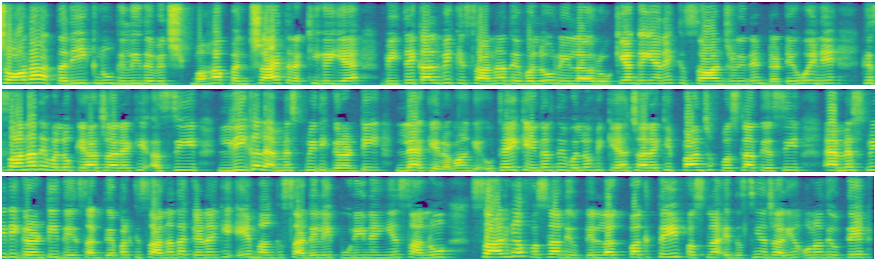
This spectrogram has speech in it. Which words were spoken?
14 ਤਰੀਕ ਨੂੰ ਦਿੱਲੀ ਦੇ ਵਿੱਚ ਮਹਾ ਪੰਚਾਇਤ ਰੱਖੀ ਗਈ ਹੈ। ਬੀਤੇ ਕੱਲ ਵੀ ਕਿਸਾਨਾਂ ਦੇ ਵੱਲੋਂ ਰੇਲਾਂ ਰੋਕੀਆਂ ਗਈਆਂ ਨੇ। ਕਿਸਾਨ ਜਿਹੜੇ ਨੇ ਡਟੇ ਹੋਏ ਨੇ। ਕਿਸਾਨਾਂ ਦੇ ਵੱਲੋਂ ਕਿਹਾ ਜਾ ਰਿਹਾ ਹੈ ਕਿ ਅਸੀਂ ਲੀਗਲ ਐਮਐਸਪੀ ਦੀ ਗਾਰੰਟੀ ਲੈ ਕੇ ਰਵਾਂਗੇ। ਉੱਥੇ ਹੀ ਕੇਂਦਰ ਦੇ ਵੱਲੋਂ ਵੀ ਕਿਹਾ ਜਾ ਰਿਹਾ ਹੈ ਕਿ ਪੰਜ ਫਸਲਾਂ ਤੇ ਅਸੀਂ ਐਮਐਸਪੀ ਦੀ ਗਾਰੰਟੀ ਦੇ ਸਕਦੇ ਹਾਂ। ਪਰ ਕਿਸਾਨਾਂ ਦਾ ਕਹਿਣਾ ਹੈ ਕਿ ਇਹ ਮੰਗ ਸਾਡੇ ਲਈ ਪੂਰੀ ਨਹੀਂ ਹੈ। ਸਾਨੂੰ ਸਾਰੀਆਂ ਫਸਲਾਂ ਦੇ ਉੱਤੇ ਲਗਭਗ 23 ਫਸਲਾਂ ਇਹ ਦੱਸੀਆਂ ਜਾ ਰਹੀਆਂ। ਉਹਨਾਂ ਦੇ ਉੱਤੇ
